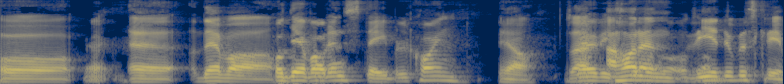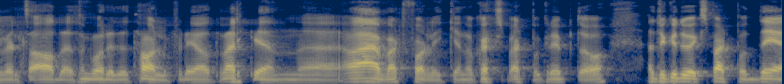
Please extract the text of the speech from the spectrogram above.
Og eh, det var Og det var en stablecoin. Ja. Så jeg, jeg, har en videobeskrivelse av det som går i detalj, fordi at verken eh, Jeg er i hvert fall ikke noen ekspert på krypto. Jeg tror ikke du er ekspert på det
